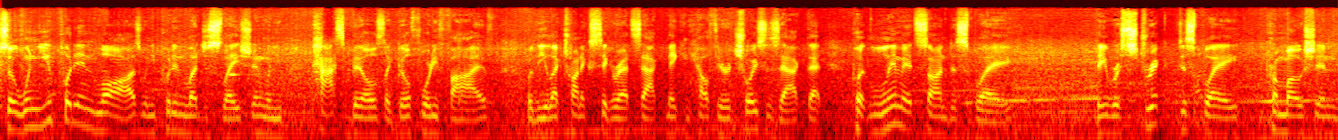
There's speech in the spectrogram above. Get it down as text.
So when you put in laws, when you put in legislation, when you pass bills like Bill 45 or the Electronic Cigarettes Act, Making Healthier Choices Act that put limits on display, they restrict display, promotion,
